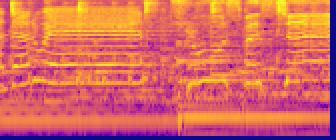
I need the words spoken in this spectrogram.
That dăruiesc Sus pe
